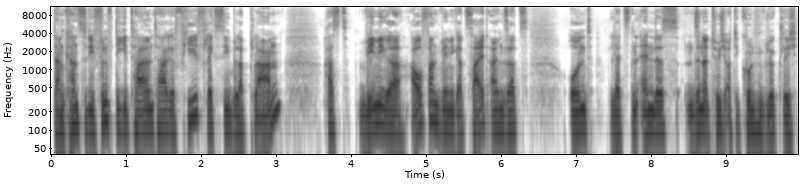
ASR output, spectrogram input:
dann kannst du die fünf digitalen Tage viel flexibler planen, hast weniger Aufwand, weniger Zeiteinsatz und letzten Endes sind natürlich auch die Kunden glücklich,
